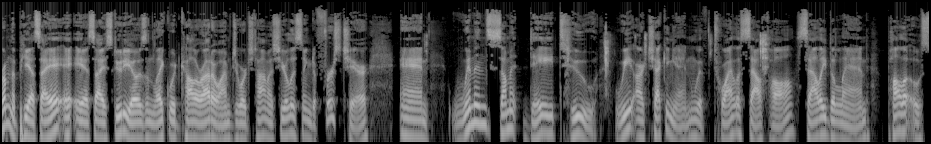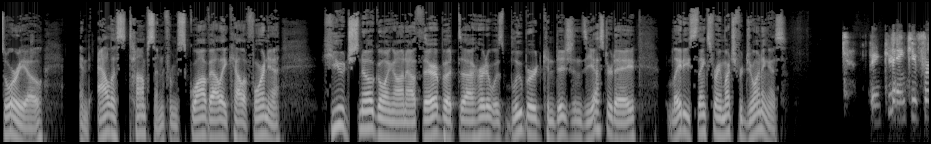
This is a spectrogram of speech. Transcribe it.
From the PSIA ASI studios in Lakewood, Colorado, I'm George Thomas. You're listening to First Chair and Women's Summit Day 2. We are checking in with Twyla Southall, Sally DeLand, Paula Osorio, and Alice Thompson from Squaw Valley, California. Huge snow going on out there, but I heard it was bluebird conditions yesterday. Ladies, thanks very much for joining us. Thank you. Thank you for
